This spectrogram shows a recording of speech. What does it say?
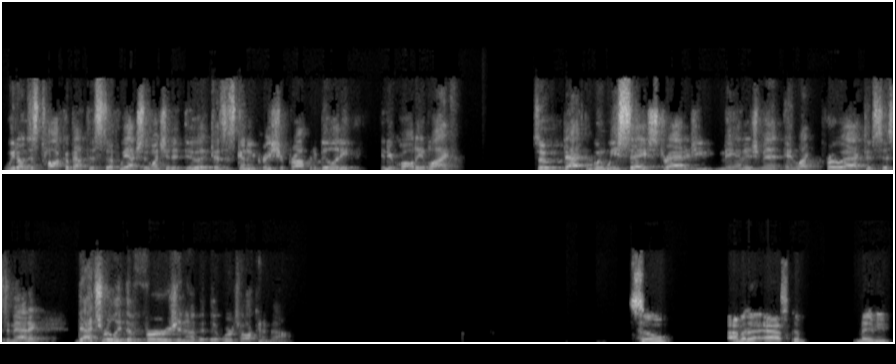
we don't just talk about this stuff. We actually want you to do it because it's going to increase your profitability and your quality of life. So that when we say strategy management and like proactive systematic, that's really the version of it that we're talking about. So I'm going to ask a maybe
